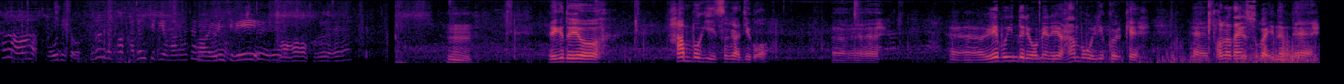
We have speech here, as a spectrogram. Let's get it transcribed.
살아. 어디서? 이런 데 다 가정집이야 말 하잖아. 아, 이런 집이? 그래. 아, 그래. 음, 여기도 요 한복이 있어가지고 어, 어, 외부인들이 오면 이 한복을 입고 이렇게 에, 돌아다닐 수가 있는데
